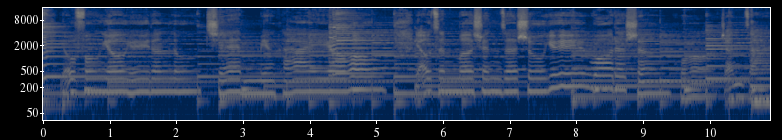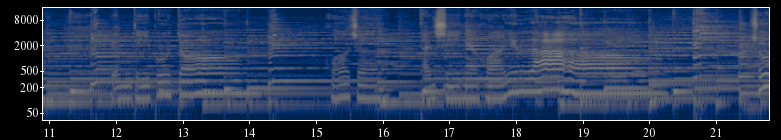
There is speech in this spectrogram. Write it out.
有风有雨的路，前面还有。要怎么选择属于我的生活？站在原地不动，着叹息年华已老，出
